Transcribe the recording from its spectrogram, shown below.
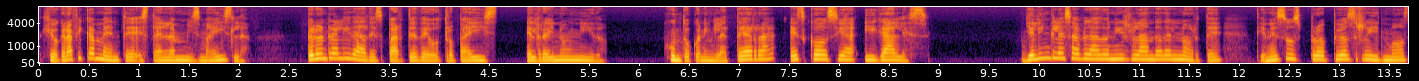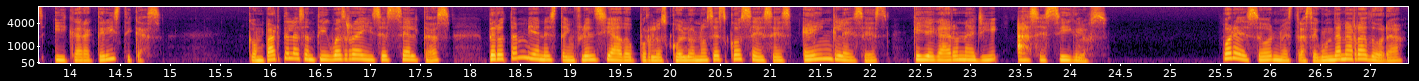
Geográficamente está en la misma isla pero en realidad es parte de otro país, el Reino Unido, junto con Inglaterra, Escocia y Gales. Y el inglés hablado en Irlanda del Norte tiene sus propios ritmos y características. Comparte las antiguas raíces celtas, pero también está influenciado por los colonos escoceses e ingleses que llegaron allí hace siglos. Por eso, nuestra segunda narradora,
